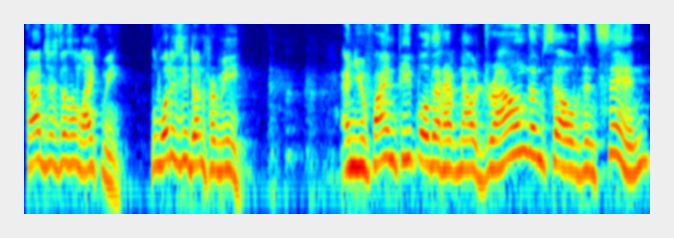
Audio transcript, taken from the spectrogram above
God just doesn't like me. What has He done for me? And you find people that have now drowned themselves in sin,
